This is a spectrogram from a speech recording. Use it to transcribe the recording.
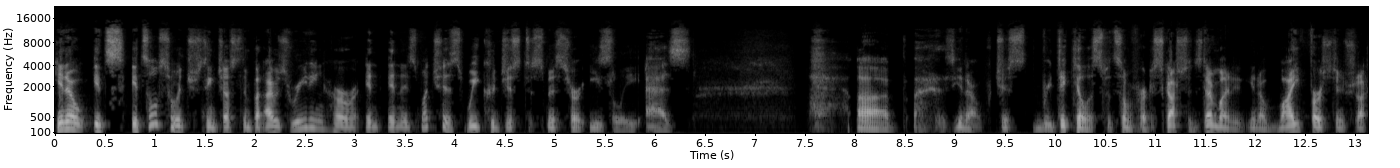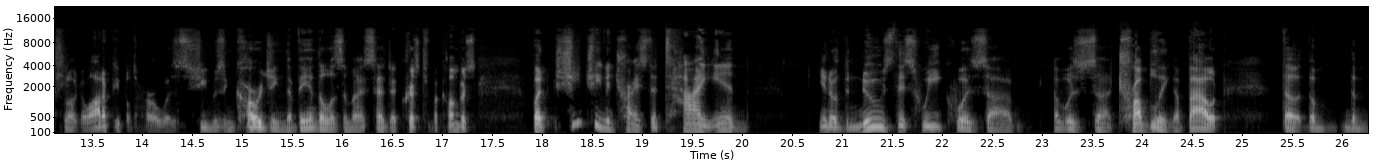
You know, it's it's also interesting, Justin. But I was reading her, and, and as much as we could just dismiss her easily as. Uh, you know, just ridiculous with some of her discussions. Never mind, you know, my first introduction, like a lot of people to her, was she was encouraging the vandalism. I said to Christopher Columbus, but she even tries to tie in you know, the news this week was uh, was uh, troubling about the, the the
